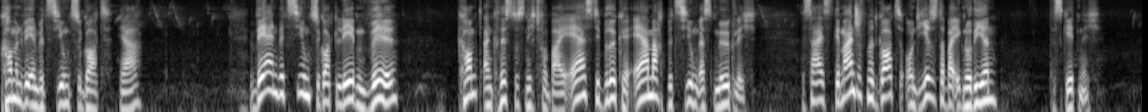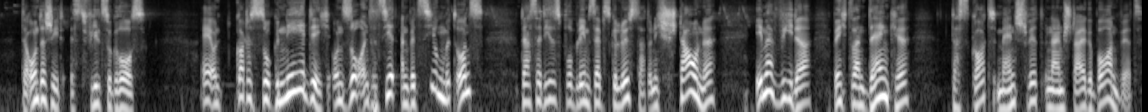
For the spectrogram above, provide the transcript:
kommen wir in Beziehung zu Gott, ja? Wer in Beziehung zu Gott leben will, kommt an Christus nicht vorbei. Er ist die Brücke, er macht Beziehung erst möglich. Das heißt, Gemeinschaft mit Gott und Jesus dabei ignorieren, das geht nicht. Der Unterschied ist viel zu groß. Ey, und Gott ist so gnädig und so interessiert an Beziehungen mit uns, dass er dieses Problem selbst gelöst hat. Und ich staune immer wieder, wenn ich daran denke, dass Gott Mensch wird und in einem Stall geboren wird.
